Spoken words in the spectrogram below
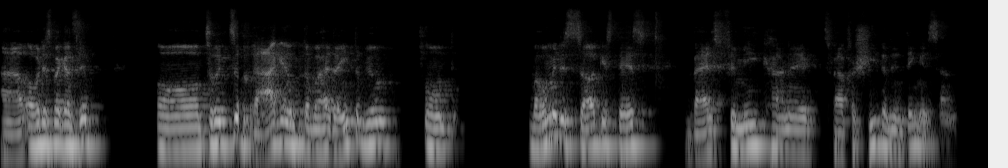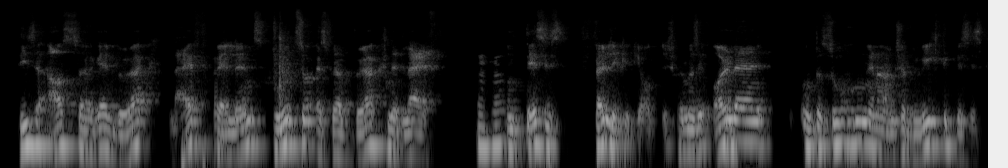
aber das war ganz lieb. Und zurück zur Frage, und da war halt ein Interview. Und warum ich das sage, ist das, weil es für mich keine zwei verschiedenen Dinge sind. Diese Aussage Work-Life-Balance tut so, als wäre Work nicht Life. Mhm. Und das ist völlig idiotisch. Wenn man sich alle Untersuchungen anschaut, wie wichtig das ist.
